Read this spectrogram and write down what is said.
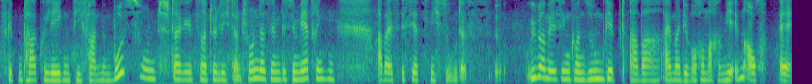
Es gibt ein paar Kollegen, die fahren mit dem Bus und da geht's natürlich dann schon, dass sie ein bisschen mehr trinken. Aber es ist jetzt nicht so, dass übermäßigen Konsum gibt, aber einmal die Woche machen wir eben auch, äh,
